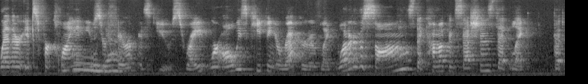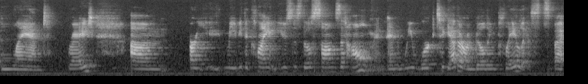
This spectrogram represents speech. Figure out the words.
whether it's for client oh, use or yeah. therapist use, right? We're always keeping a record of like what are the songs that come up in sessions that like that land, right? Um, are maybe the client uses those songs at home and, and we work together on building playlists. But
